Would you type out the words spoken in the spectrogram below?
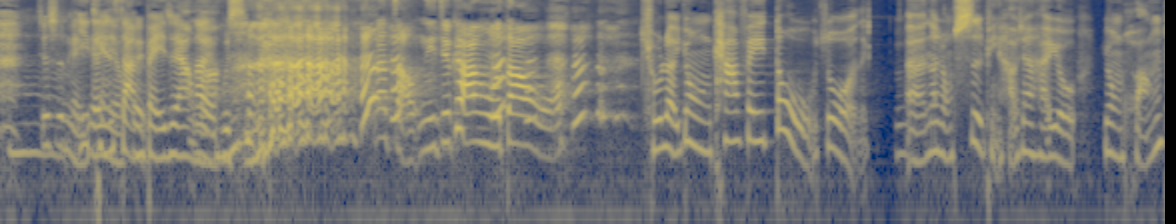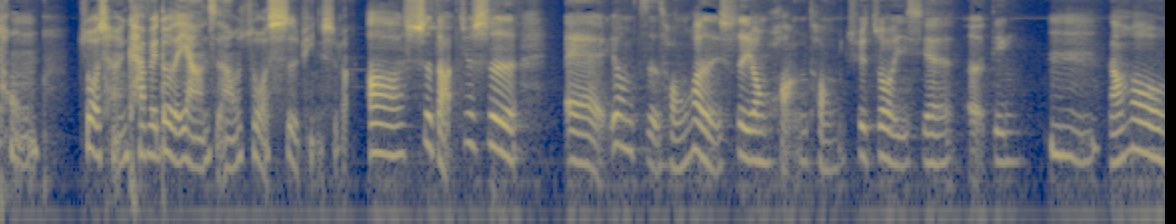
就是每一天三杯这样那也不行。那早你就看不到我。除了用咖啡豆做呃那种饰品，好像还有用黄铜做成咖啡豆的样子，然后做饰品是吧？哦，是的，就是。诶，用紫铜或者是用黄铜去做一些耳钉，嗯，然后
